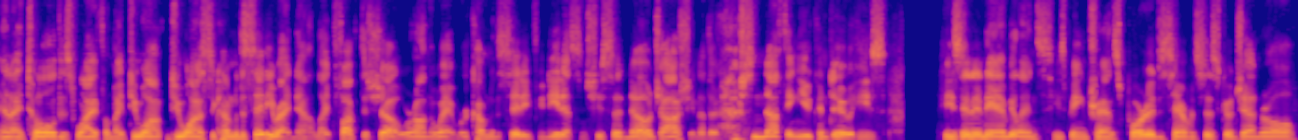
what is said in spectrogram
and I told his wife, I'm like, do you want do you want us to come to the city right now? Like, fuck the show. We're on the way. We're coming to the city if you need us. And she said, No, Josh, you know, there's nothing you can do. He's he's in an ambulance. He's being transported to San Francisco General.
